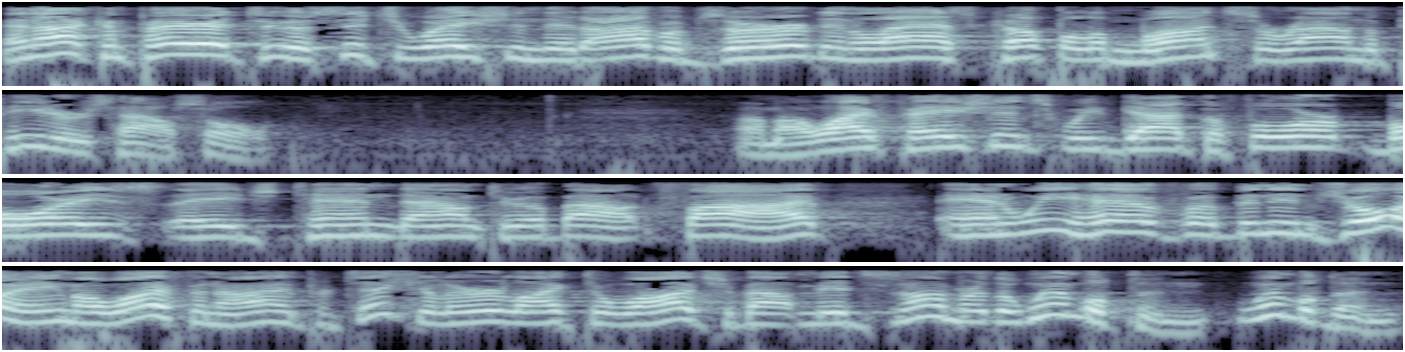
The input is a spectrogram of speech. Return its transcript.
And I compare it to a situation that I've observed in the last couple of months around the Peters household. Uh, my wife, Patience, we've got the four boys, age 10 down to about 5. And we have uh, been enjoying, my wife and I in particular, like to watch about midsummer the Wimbledon, Wimbledon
